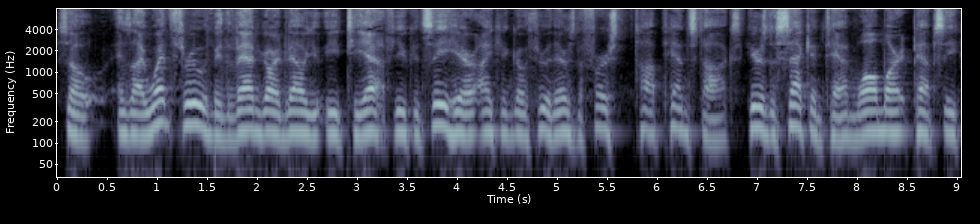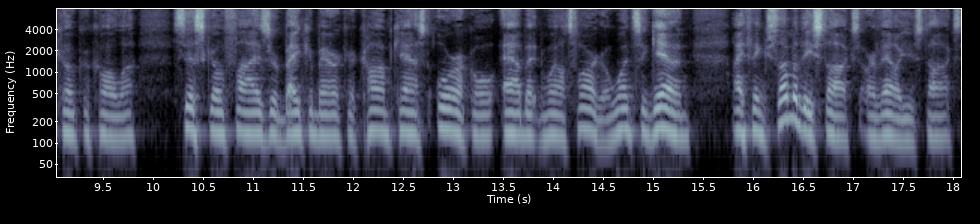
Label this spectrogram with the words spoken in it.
So as I went through the Vanguard Value ETF, you can see here I can go through. There's the first top 10 stocks. Here's the second 10 Walmart, Pepsi, Coca Cola. Cisco, Pfizer, Bank America, Comcast, Oracle, Abbott, and Wells Fargo. Once again, I think some of these stocks are value stocks,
